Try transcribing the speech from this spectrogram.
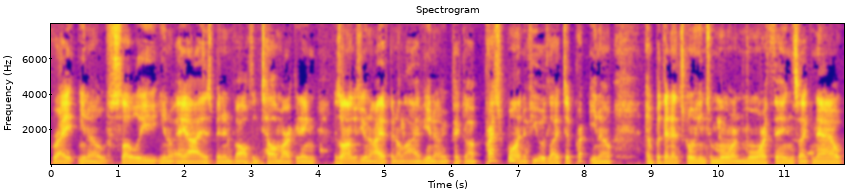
right? You know, slowly, you know, AI has been involved in telemarketing as long as you and I have been alive. You know, you pick up press one if you would like to, pre- you know, and but then it's going into more and more things like now.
